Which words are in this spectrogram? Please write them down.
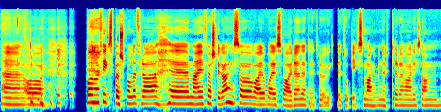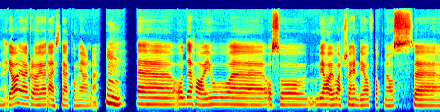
Eh, og, og når jeg fikk spørsmålet fra eh, meg første gang, så var jo bare svaret det, det, det, tok ikke så mange minutter. Det var liksom Ja, jeg er glad i å reise, jeg kommer gjerne. Mm. Eh, og det har jo eh, også Vi har jo vært så heldige og fått med oss eh,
